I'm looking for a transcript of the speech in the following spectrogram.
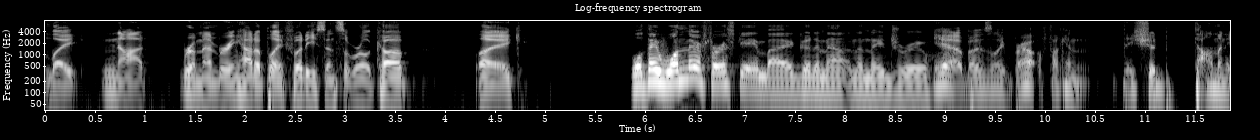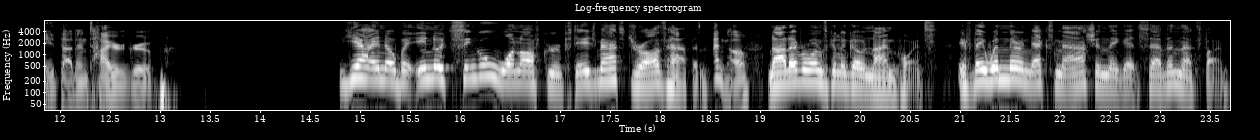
like not remembering how to play footy since the World Cup. Like, Well, they won their first game by a good amount, and then they drew. yeah, but it's like, bro, fucking, they should dominate that entire group. Yeah, I know, but in a single one-off group stage match, draws happen. I know. Not everyone's going to go nine points. If they win their next match and they get seven, that's fine.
